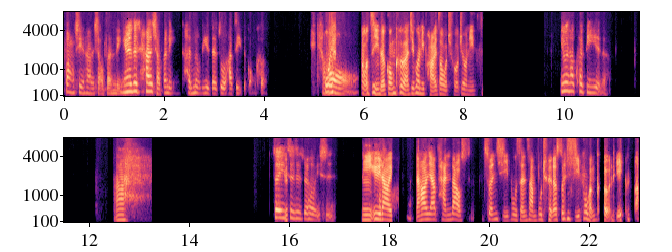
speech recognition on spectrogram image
放弃他的小分灵，因为这他的小分灵很努力的在做他自己的功课。我有我自己的功课啊，结果你跑来找我求救，你因为他快毕业了。唉，这一次是最后一次。你遇到，然后要摊到孙媳妇身上，不觉得孙媳妇很可怜吗？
